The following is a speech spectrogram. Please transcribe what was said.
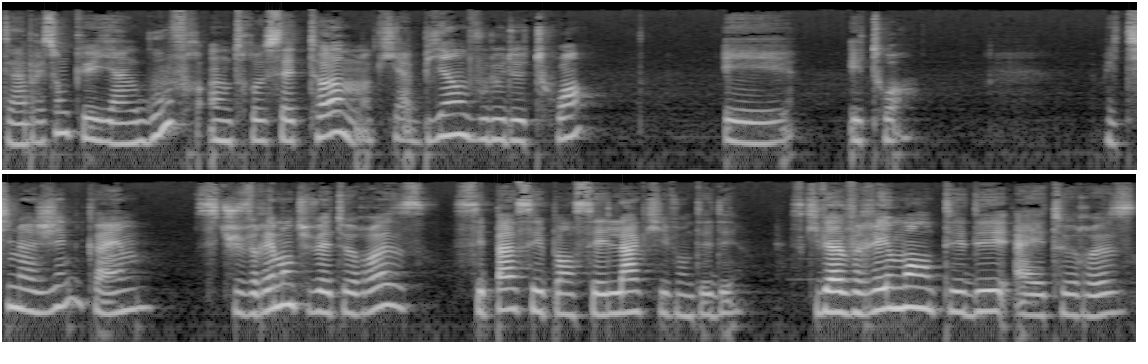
T'as l'impression qu'il y a un gouffre entre cet homme qui a bien voulu de toi et, toi. Mais t'imagines quand même, si tu vraiment tu veux être heureuse, c'est pas ces pensées-là qui vont t'aider. Ce qui va vraiment t'aider à être heureuse,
